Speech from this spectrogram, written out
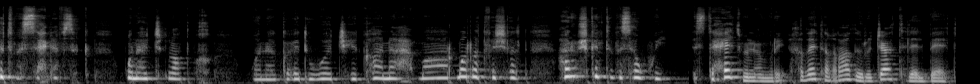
قلت مسح نفسك. وأنا أجي المطبخ. وأنا أقعد وجهي كان أحمر. مرة تفشلت. أنا وش كنت بسوي؟ استحيت من عمري. خذيت أغراضي ورجعت للبيت.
